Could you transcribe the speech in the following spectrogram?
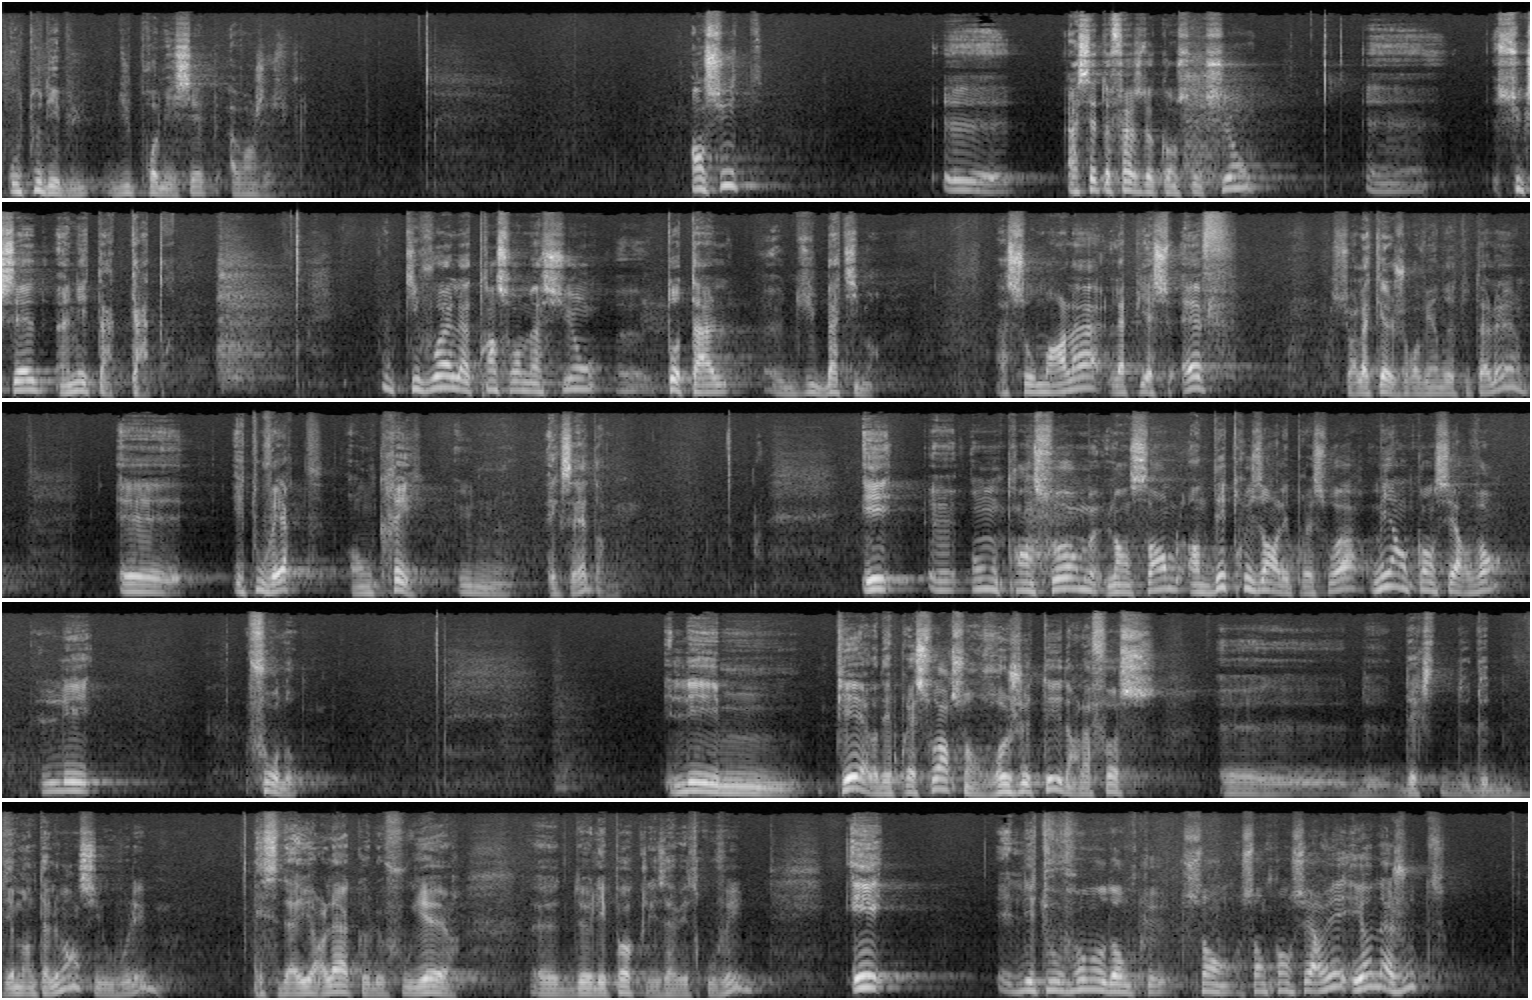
au tout début du 1er siècle avant Jésus-Christ. Ensuite, euh, à cette phase de construction succède un état 4 qui voit la transformation totale du bâtiment. À ce moment-là, la pièce F, sur laquelle je reviendrai tout à l'heure, est, ouverte. On crée une exèdre et euh, on transforme l'ensemble en détruisant les pressoirs, mais en conservant les fourneaux. Les hum, pierres des pressoirs sont rejetées dans la fosse euh, de démantèlement, si vous voulez, et c'est d'ailleurs là que le fouilleur euh, de l'époque les avait trouvés. Et les fourneaux donc, sont, conservés et on ajoute,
